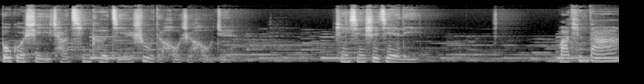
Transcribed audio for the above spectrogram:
不过是一场顷刻结束的后知后觉。平行世界里，马汀达。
